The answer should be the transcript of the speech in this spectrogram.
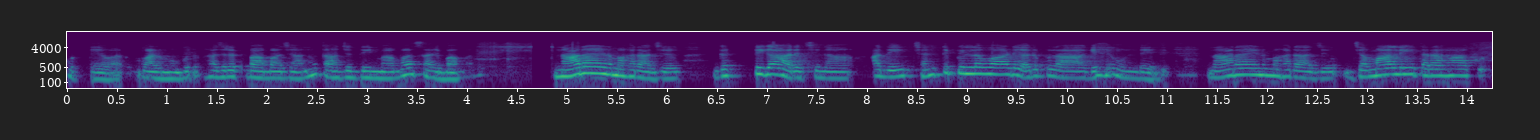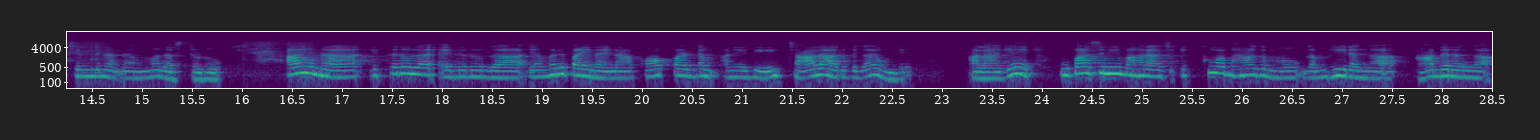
కొట్టేవారు వాళ్ళ ముగ్గురు హజరత్ బాబా జాను తాజుద్దీన్ బాబా సాయిబాబాలు. నారాయణ మహారాజు గట్టిగా అరిచిన అది చంటి పిల్లవాడి అరుపులాగే ఉండేది. నారాయణ మహారాజు జమాలి తరహాకు చెందిన నమ్మదస్తుడు. ఆయన ఇతరుల ఎదురుగా ఎవరిపైనైనా కోప్పడడం అనేది చాలా అరుదుగా ఉండేది. అలాగే ఉపాసిని మహారాజ్ ఎక్కువ భాగము గంభీరంగా ఆదరంగా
